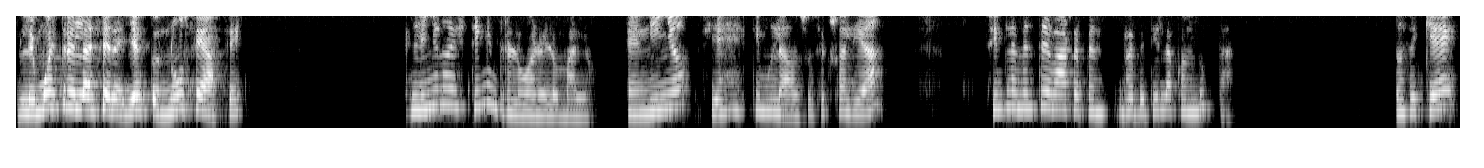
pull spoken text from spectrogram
le muestres la escena y esto no se hace, el niño no distingue entre lo bueno y lo malo. El niño, si es estimulado en su sexualidad, simplemente va a repetir la conducta. Entonces, ¿qué,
